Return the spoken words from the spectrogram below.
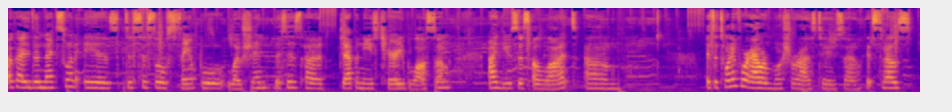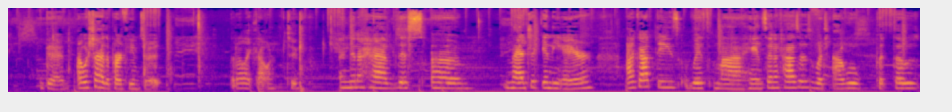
Okay, the next one is just this little sample lotion. This is a Japanese cherry blossom. I use this a lot. Um, it's a 24 hour moisturize too, so it smells good. I wish I had the perfume to it, but I like that one too. And then I have this um, Magic in the Air. I got these with my hand sanitizers, which I will put those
